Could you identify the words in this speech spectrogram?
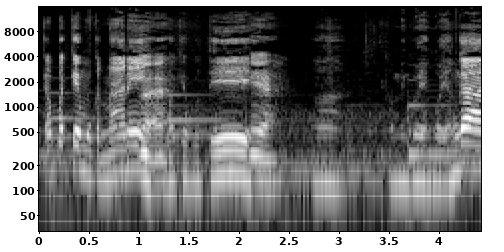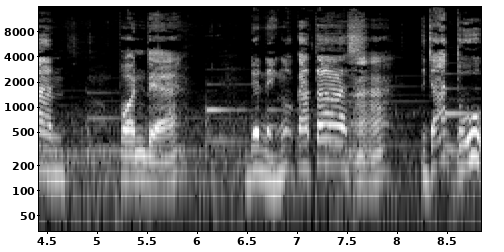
kan pakai mukena nih Heeh. pakai putih Iya. nah, kami goyang-goyangkan Pond ya. dia nengok ke atas Heeh. dia jatuh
